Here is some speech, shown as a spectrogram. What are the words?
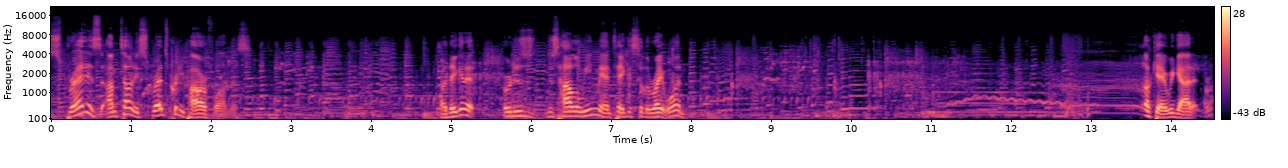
Spread is, I'm telling you, spread's pretty powerful on this. Are they gonna, or does just Halloween Man take us to the right one? Okay, we got it. All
